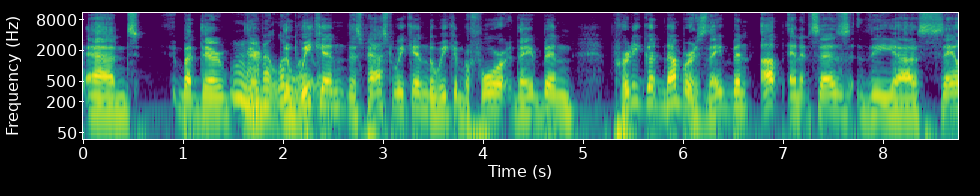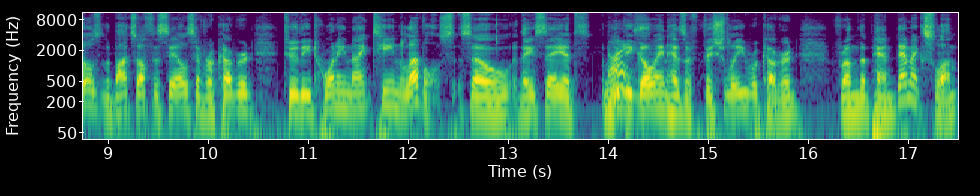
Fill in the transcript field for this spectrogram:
and but they're, they're Hmm, haven't the lately. weekend this past weekend the weekend before they've been pretty good numbers they've been up and it says the uh, sales the box office sales have recovered to the 2019 levels so they say it's Nice. movie going has officially recovered from the pandemic slump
